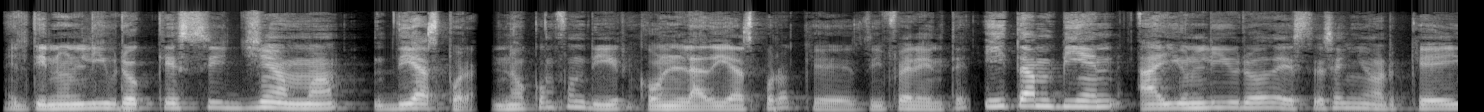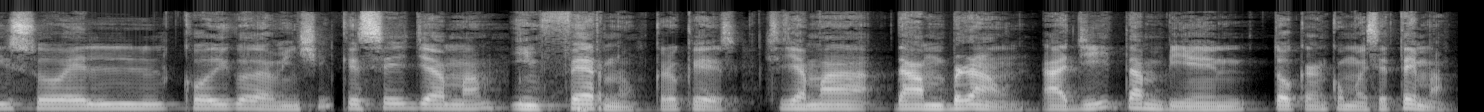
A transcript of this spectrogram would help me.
Él tiene un libro que se llama Diáspora, no confundir con La Diáspora, que es diferente. Y también hay un libro de este señor que hizo el Código da Vinci, que se llama Inferno, creo que es. Se llama Dan Brown. Allí también tocan como ese tema.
